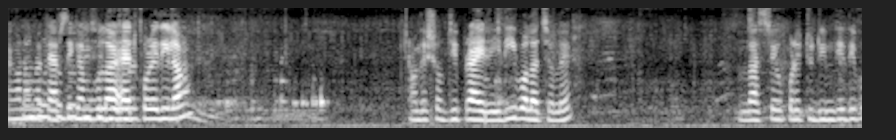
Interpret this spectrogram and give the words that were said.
এখন আমরা ক্যাপসিকামগুলো অ্যাড করে দিলাম। আমাদের সবজি প্রায় রেডি বলা চলে। লাস্টে উপরে একটু ডিম দিয়ে দিব।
